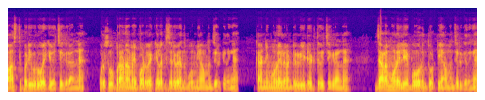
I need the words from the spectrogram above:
வாஸ்துப்படி உருவாக்கி வச்சுக்கிறாங்க. ஒரு சூப்பரான அமைப்போடவே கிழக்கு சரிவாக அந்த பூமி அமைஞ்சிருக்குதுங்க. கன்னி மூலையில் வந்துட்டு வீடு எடுத்து வச்சுக்கிறாங்க. ஜல மூலையிலேயே போரும் தொட்டியும் அமைஞ்சிருக்குதுங்க.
